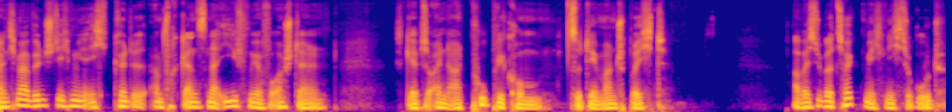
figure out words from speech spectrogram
Manchmal wünschte ich mir, ich könnte einfach ganz naiv mir vorstellen, es gäbe so eine Art Publikum, zu dem man spricht. Aber es überzeugt mich nicht so gut.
